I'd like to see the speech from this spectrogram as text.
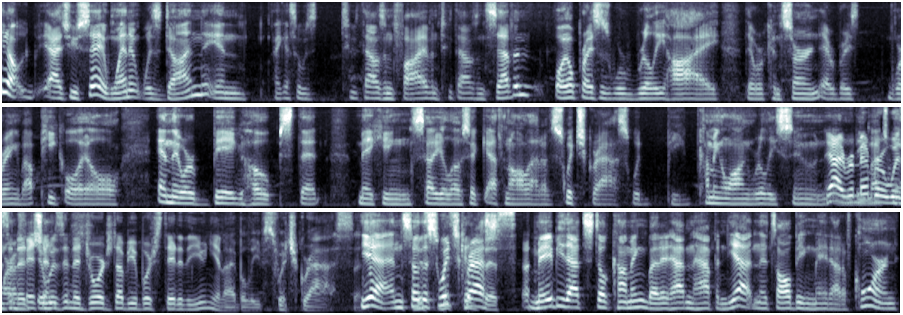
you know, as you say, when it was done in, I guess it was 2005 and 2007, oil prices were really high. They were concerned, everybody's worrying about peak oil and there were big hopes that making cellulosic ethanol out of switchgrass would be coming along really soon. Yeah, I remember it was in a, it was in a George W. Bush State of the Union, I believe, switchgrass. And yeah, and so the switchgrass maybe that's still coming, but it hadn't happened yet, and it's all being made out of corn.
